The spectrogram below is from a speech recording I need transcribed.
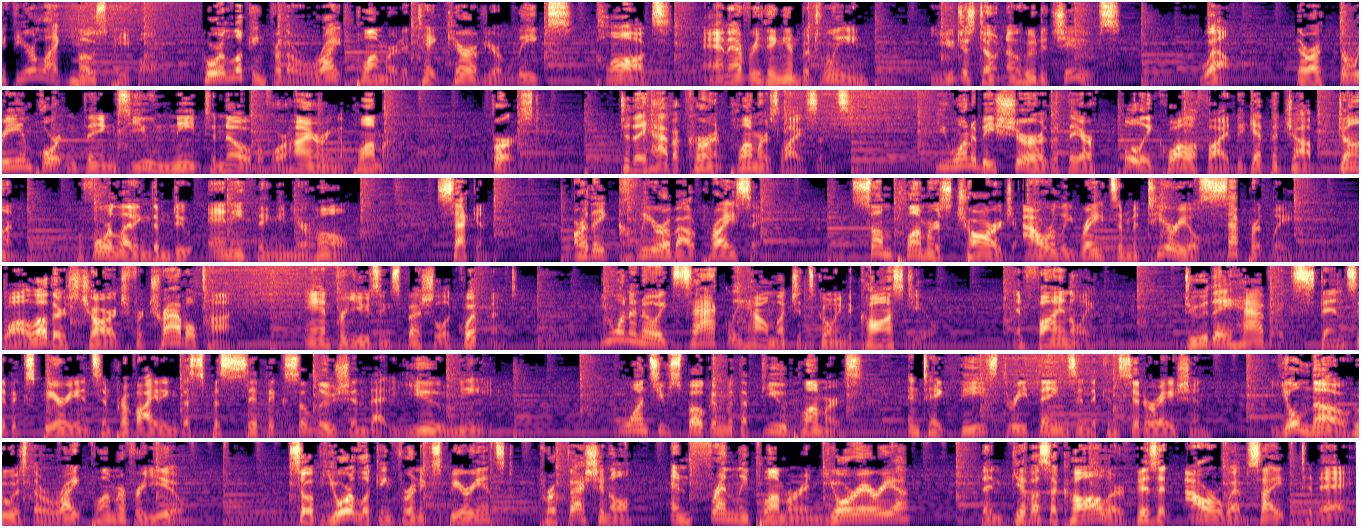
If you're like most people who are looking for the right plumber to take care of your leaks, clogs, and everything in between, you just don't know who to choose. Well, there are three important things you need to know before hiring a plumber. First, do they have a current plumber's license? You want to be sure that they are fully qualified to get the job done before letting them do anything in your home. Second, are they clear about pricing? Some plumbers charge hourly rates and materials separately, while others charge for travel time and for using special equipment. You want to know exactly how much it's going to cost you. And finally, do they have extensive experience in providing the specific solution that you need? Once you've spoken with a few plumbers and take these three things into consideration, you'll know who is the right plumber for you. So if you're looking for an experienced, professional, and friendly plumber in your area, then give us a call or visit our website today.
